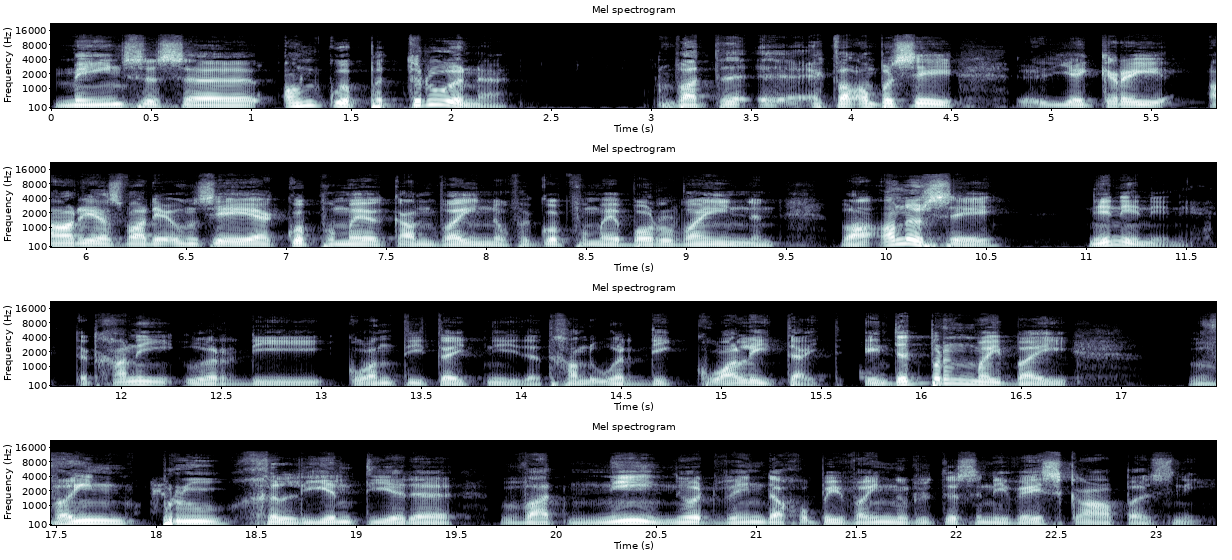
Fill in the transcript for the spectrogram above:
mense se aankooppatrone. Wat eh, ek wil amper sê jy kry areas waar die ouens sê ek koop vir my 'n kan wyn of ek koop vir my 'n bottel wyn en waar ander sê Nee nee nee nee. Dit gaan nie oor die kwantiteit nie, dit gaan oor die kwaliteit. En dit bring my by wynproe geleenthede wat nie noodwendig op die wynroetes in die Wes-Kaap is nie.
